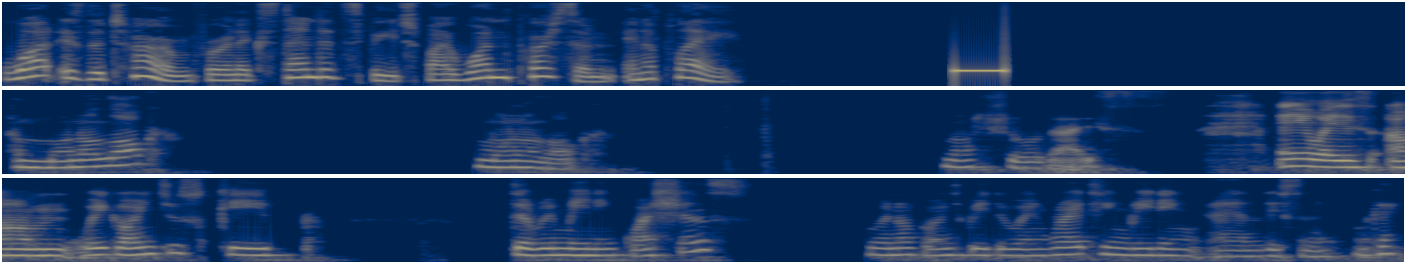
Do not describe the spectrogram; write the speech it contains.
What is the term for an extended speech by one person in a play? A monologue. Monologue. Not sure, guys. Anyways, um, we're going to skip the remaining questions. We're not going to be doing writing, reading, and listening, okay?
